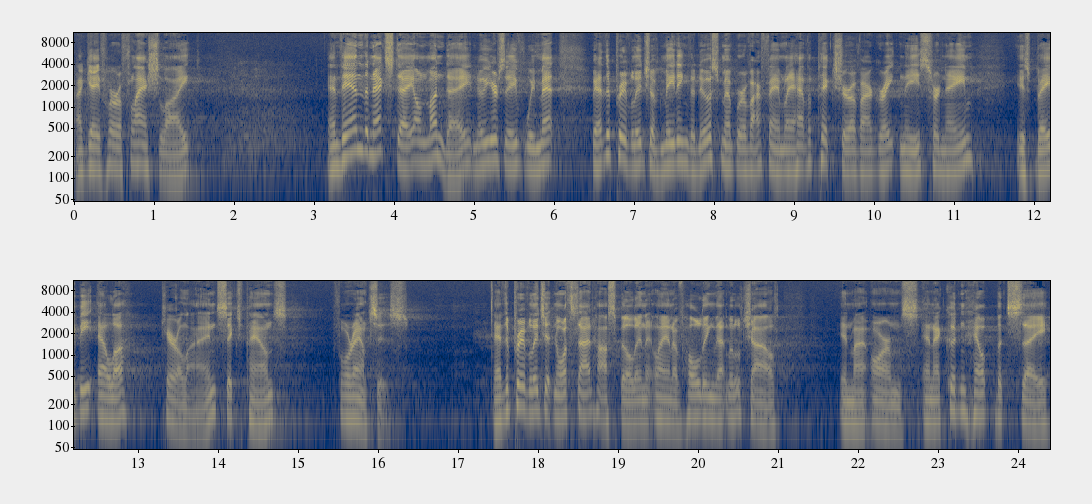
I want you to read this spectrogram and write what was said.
I gave her a flashlight. And then the next day, on Monday, New Year's Eve, we met. We had the privilege of meeting the newest member of our family. I have a picture of our great niece. Her name is baby Ella Caroline, six pounds, four ounces. I had the privilege at Northside Hospital in Atlanta of holding that little child in my arms, and I couldn't help but say,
